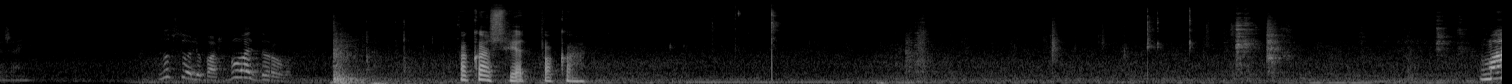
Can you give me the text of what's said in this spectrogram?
бажання. Ну все, Любаш, бувай здорова. Пока, Свят, пока. Ма!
